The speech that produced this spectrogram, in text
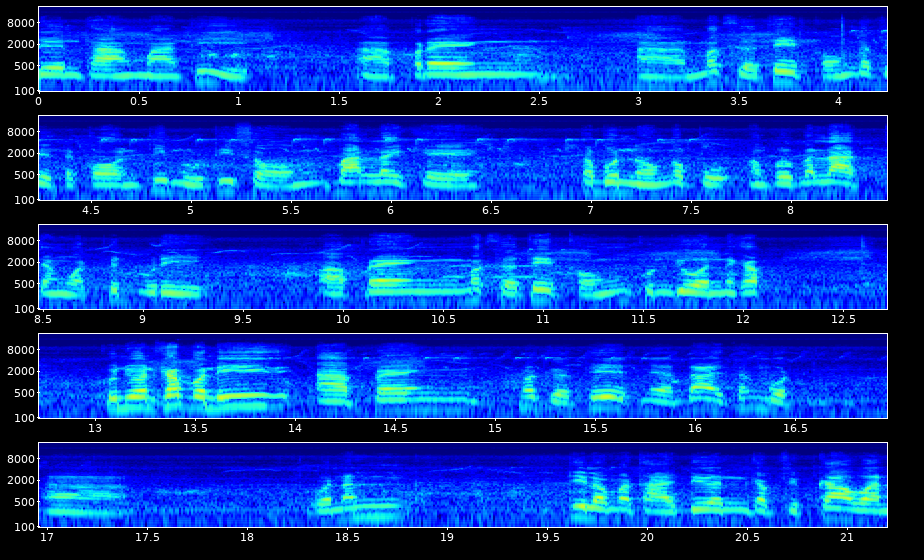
เดินทางมาที่แปลงมะเขือเทศของเกษตรกรที่หมู่ที่ 2 บ้านไร่แคตำบลหนองกระปุอำเภอบ้านลาดจังหวัดเพชรบุรีแปลงมะเขือเทศของคุณยวนนะครับ คุณยวนครับวันนี้แปลงมะเขือเทศเนี่ยได้ทั้งหมดวันนั้นที่เรามาถ่ายเดือนกับ 19 วัน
